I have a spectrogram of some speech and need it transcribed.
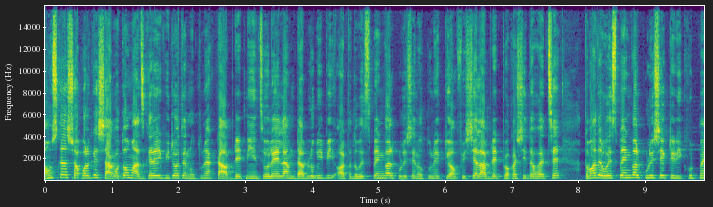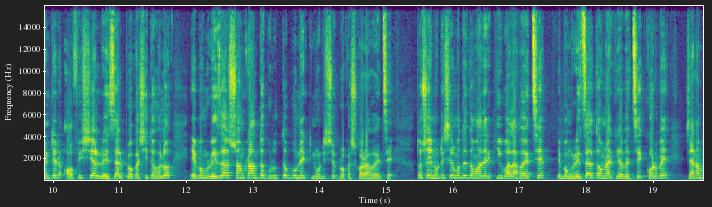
নমস্কার, সকলকে স্বাগতম। আজকের এই ভিডিওতে নতুন একটা আপডেট নিয়ে চলে এলাম। ডাব্লিউবিপি অর্থাৎ ওয়েস্ট বেঙ্গল পুলিশের নতুন একটি অফিসিয়াল আপডেট প্রকাশিত হয়েছে। তোমাদের ওয়েস্ট বেঙ্গল পুলিশে একটি রিক্রুটমেন্টের অফিসিয়াল রেজাল্ট প্রকাশিত হলো এবং রেজাল্ট সংক্রান্ত গুরুত্বপূর্ণ একটি নোটিশও প্রকাশ করা হয়েছে। তো সেই নোটিশের মধ্যে তোমাদের কি বলা হয়েছে এবং রেজাল্ট তোমরা কীভাবে চেক করবে জানাব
